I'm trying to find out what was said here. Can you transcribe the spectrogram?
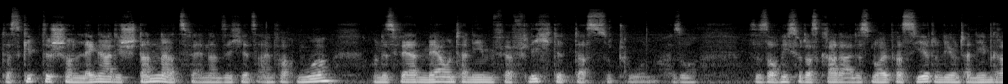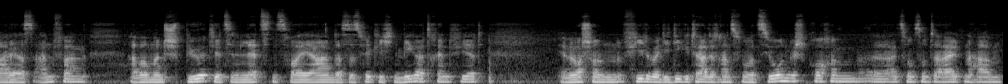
Das gibt es schon länger. Die Standards verändern sich jetzt einfach nur und es werden mehr Unternehmen verpflichtet, das zu tun. Also es ist auch nicht so, dass gerade alles neu passiert und die Unternehmen gerade erst anfangen. Aber man spürt jetzt in den letzten zwei Jahren, dass es wirklich ein Megatrend wird. Wir haben auch schon viel über die digitale Transformation gesprochen, äh, als wir uns unterhalten haben.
